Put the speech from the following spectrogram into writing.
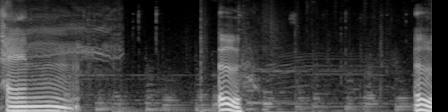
แทง เออ เออ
